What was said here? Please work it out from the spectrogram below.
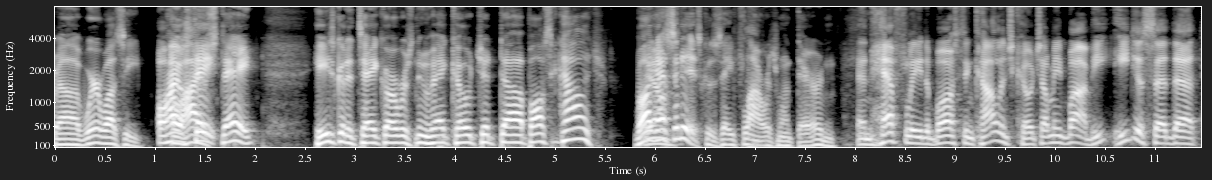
uh, where was he? Ohio State. He's going to take over as new head coach at uh, Boston College. Well, Yeah. I guess it is because Zay Flowers went there and And Hafley, the Boston College coach, I mean, Bob, he, he just said that,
